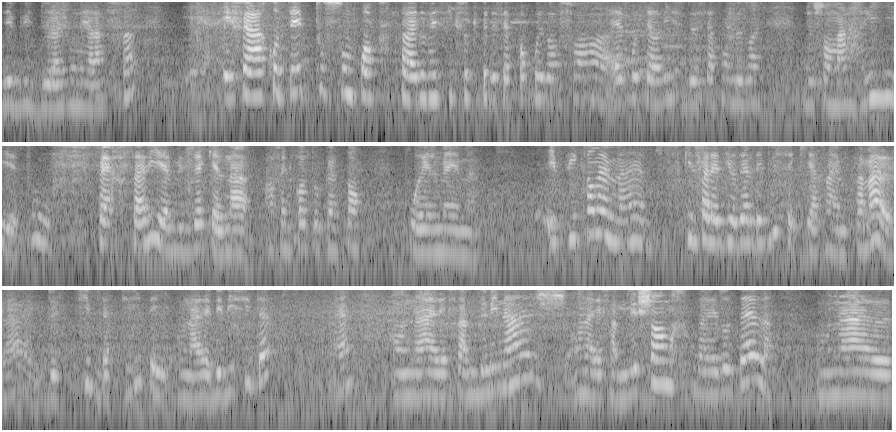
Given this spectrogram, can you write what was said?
début de la journée à la fin et faire à côté tout son propre travail domestique, s'occuper de ses propres enfants, être au service de certains besoins de son mari et tout, faire sa vie. Elle me disait qu'elle n'a en fin de compte aucun temps pour elle-même. Et puis quand même, hein, ce qu'il fallait dire dès le début, c'est qu'il y a quand même pas mal hein, de types d'activités. On a les babysitters, hein, on a les femmes de ménage, on a les femmes de chambre dans les hôtels, on a euh,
